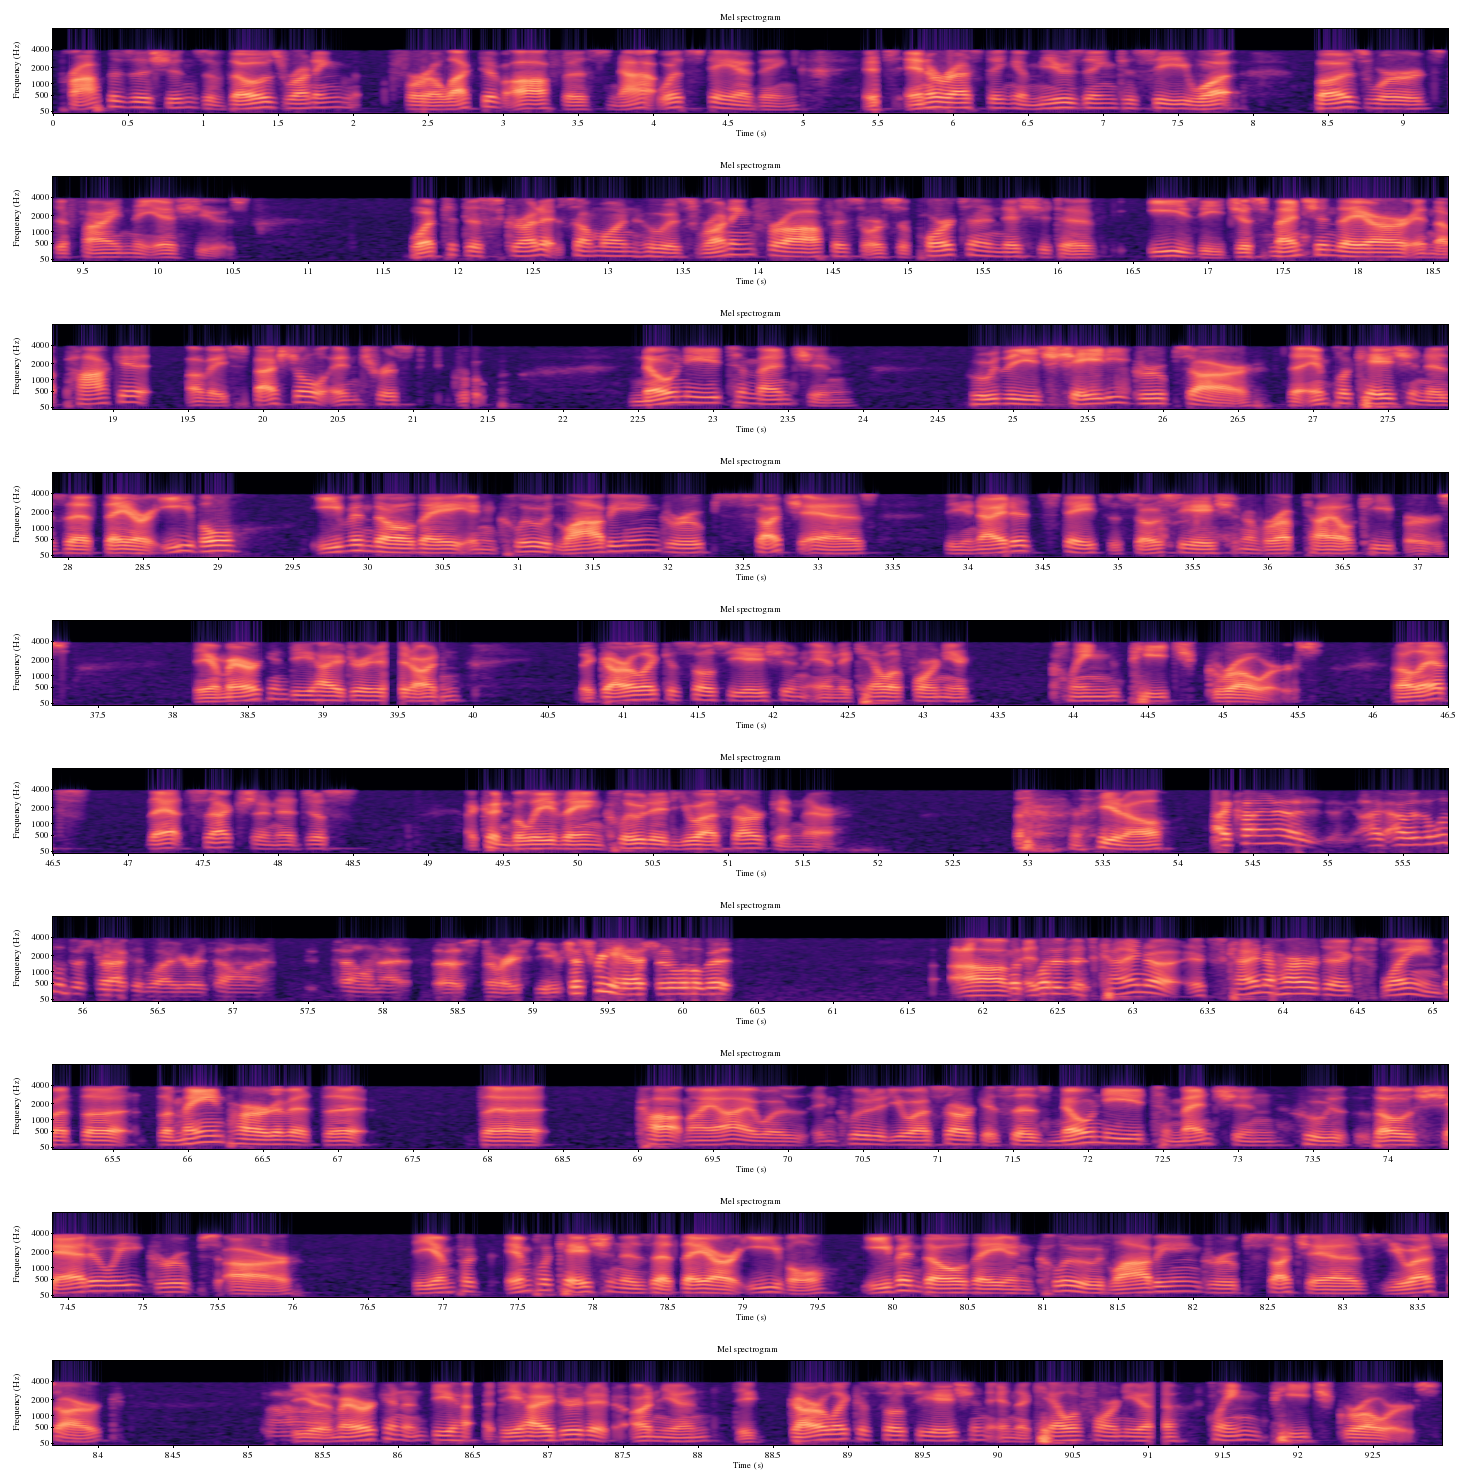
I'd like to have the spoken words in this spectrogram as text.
propositions of those running for elective office notwithstanding, it's interesting, amusing to see what buzzwords define the issues. What to discredit someone who is running for office or supports an initiative, easy. Just mention they are in the pocket of a special interest group. No need to mention who these shady groups are. The implication is that they are evil, even though they include lobbying groups such as the United States Association of Reptile Keepers, the American Dehydrated Onion, the Garlic Association, and the California Cling Peach Growers. Now that's that section. It just I couldn't believe they included U.S. Ark in there. you know. I kind of I, I was a little distracted while you were telling telling that uh, story, Steve. Just rehash it a little bit. Um, What- it's, what is it? It's kind of it's kind of hard to explain, but the the main part of it that that caught my eye was included USARK. It says no need to mention who those shadowy groups are. The impl- implication is that they are evil, even though they include lobbying groups such as U.S. Ark, the Uh, American De- Dehydrated Onion, the Garlic Association, and the California Cling Peach Growers.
